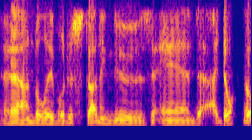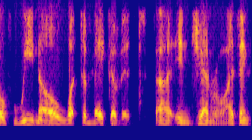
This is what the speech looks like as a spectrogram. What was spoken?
Yeah, unbelievable. Just stunning news. And I don't know if we know what to make of it uh, in general. I think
